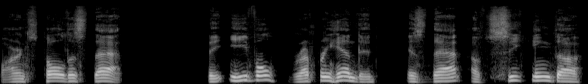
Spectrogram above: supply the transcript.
Barnes told us that the evil reprehended is that of seeking the.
